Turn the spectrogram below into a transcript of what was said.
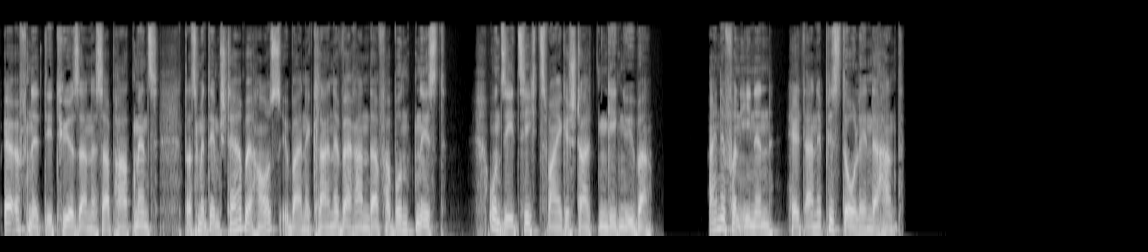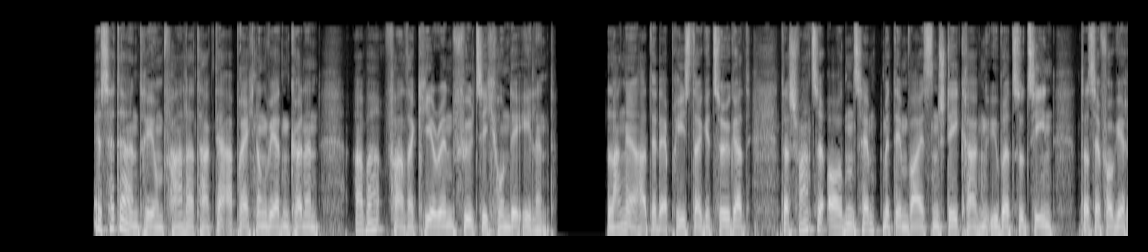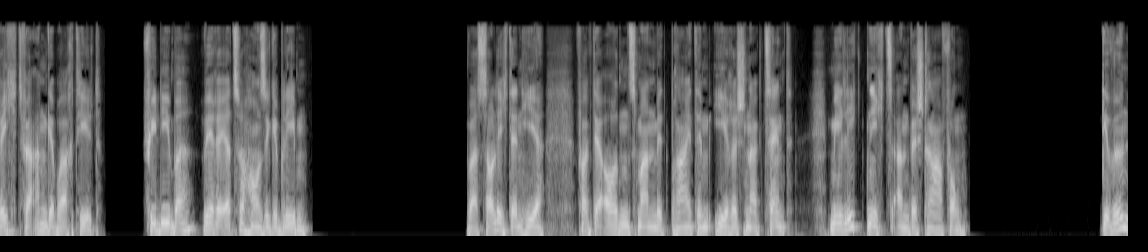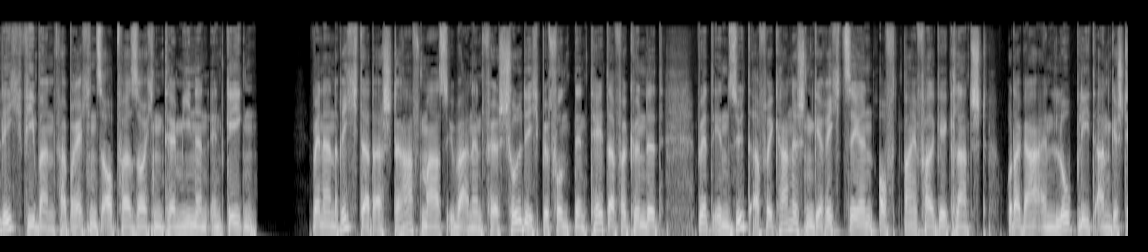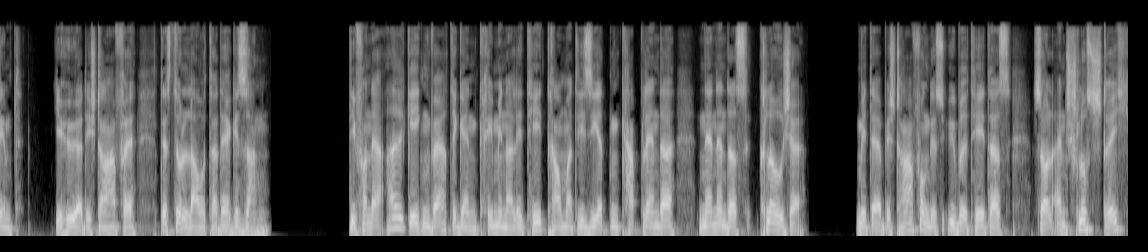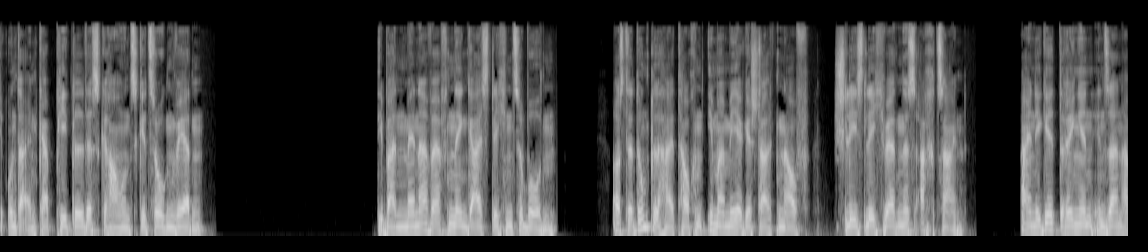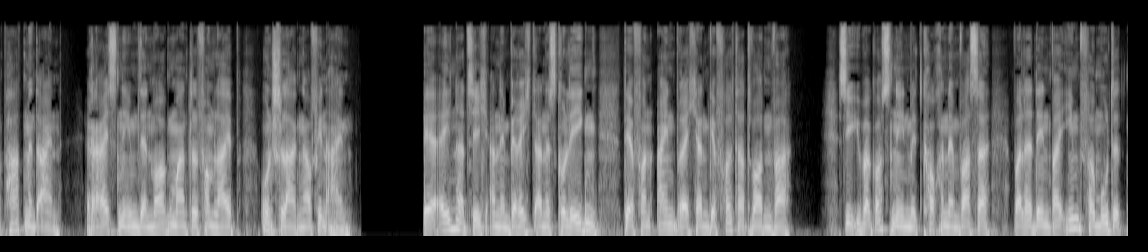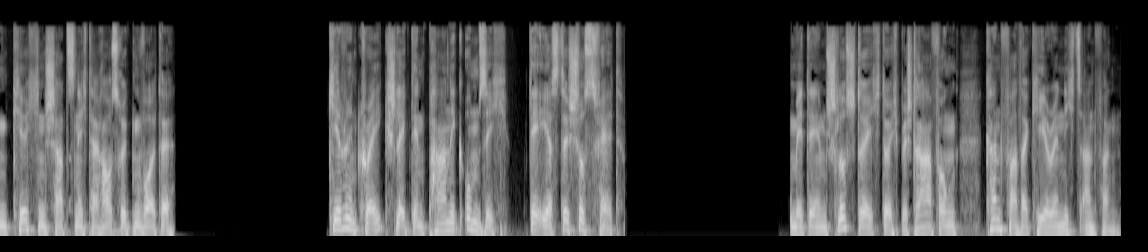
Er öffnet die Tür seines Appartements, das mit dem Sterbehaus über eine kleine Veranda verbunden ist, und sieht sich zwei Gestalten gegenüber. Eine von ihnen hält eine Pistole in der Hand. Es hätte ein triumphaler Tag der Abrechnung werden können, aber Father Kieran fühlt sich hundeelend. Lange hatte der Priester gezögert, das schwarze Ordenshemd mit dem weißen Stehkragen überzuziehen, das er vor Gericht für angebracht hielt. Viel lieber wäre er zu Hause geblieben. Was soll ich denn hier? fragt der Ordensmann mit breitem irischen Akzent. Mir liegt nichts an Bestrafung. Gewöhnlich fiebern Verbrechensopfer solchen Terminen entgegen. Wenn ein Richter das Strafmaß über einen für schuldig befundenen Täter verkündet, wird in südafrikanischen Gerichtssälen oft Beifall geklatscht oder gar ein Loblied angestimmt. Je höher die Strafe, desto lauter der Gesang. Die von der allgegenwärtigen Kriminalität traumatisierten Kapländer nennen das Closure, mit der Bestrafung des Übeltäters soll ein Schlussstrich unter ein Kapitel des Grauens gezogen werden. Die beiden Männer werfen den Geistlichen zu Boden. Aus der Dunkelheit tauchen immer mehr Gestalten auf. Schließlich werden es acht sein. Einige dringen in sein Apartment ein, reißen ihm den Morgenmantel vom Leib und schlagen auf ihn ein. Er erinnert sich an den Bericht eines Kollegen, der von Einbrechern gefoltert worden war. Sie übergossen ihn mit kochendem Wasser, weil er den bei ihm vermuteten Kirchenschatz nicht herausrücken wollte. Kieran Craig schlägt in Panik um sich. Der erste Schuss fällt. Mit dem Schlussstrich durch Bestrafung kann Father Kieran nichts anfangen.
